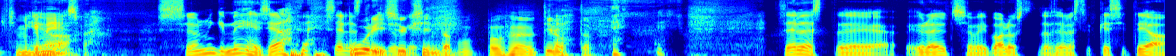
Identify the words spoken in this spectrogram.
see on mingi ja, mees või? See on mingi mees jah. uuris üksinda tinutab sellest äh, üleüldse võib alustada sellest, et kes ei tea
